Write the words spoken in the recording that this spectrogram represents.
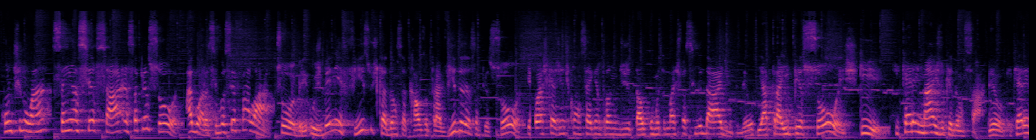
continuar sem acessar essa pessoa. Agora, se você falar sobre os benefícios que a dança causa para a vida dessa pessoa, eu acho que a gente consegue entrar no digital com muito mais facilidade, entendeu? E atrair pessoas que, que querem mais do que dançar, entendeu? Que querem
